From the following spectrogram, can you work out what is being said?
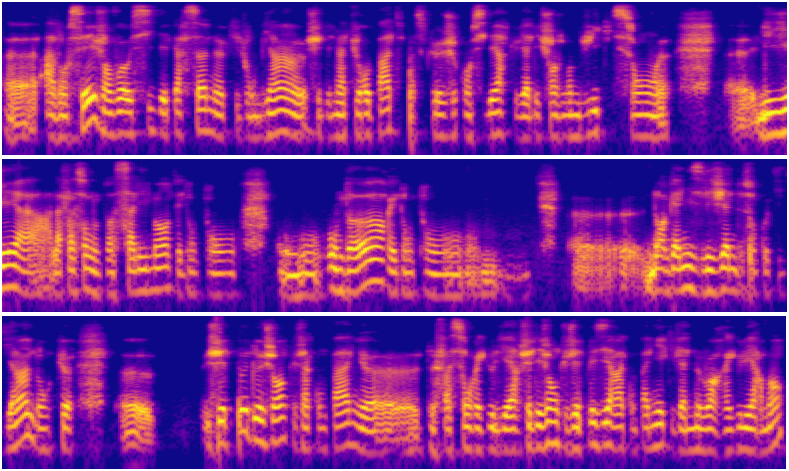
avancer. J'envoie aussi des personnes qui vont bien chez des naturopathes parce que je considère qu'il y a des changements de vie qui sont liés à la façon dont on s'alimente et dont on, on, on, dort et dont on euh, organise l'hygiène de son quotidien. Donc, euh, j'ai peu de gens que j'accompagne euh, de façon régulière. J'ai des gens que j'ai plaisir à accompagner qui viennent me voir régulièrement,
